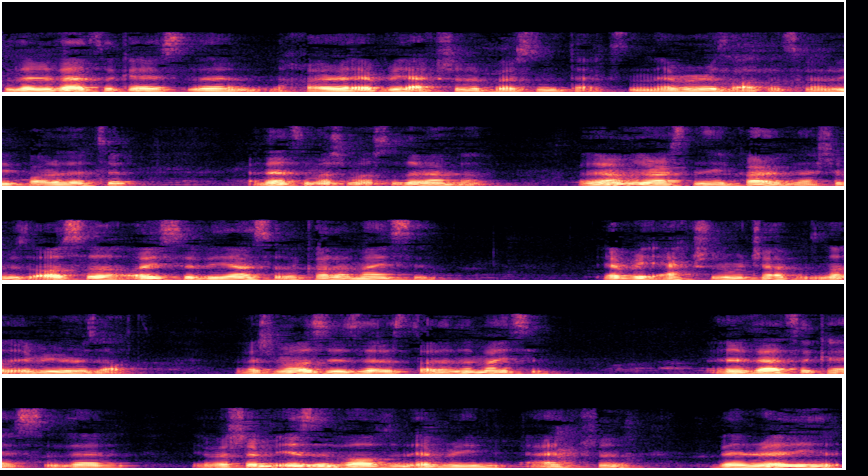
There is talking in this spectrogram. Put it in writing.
So then, if that's the case, then every action a person takes and every result is going to be part of that too. And that's the much most of the Rambam. The Rambam writes in the Ikarim that Hashem is also oisa v'yasa l'kol ha'maisim. Every action which happens, not every result. The Hashem says that it's done in the maisim. And if that's the case, then if Hashem is involved in every action, then really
